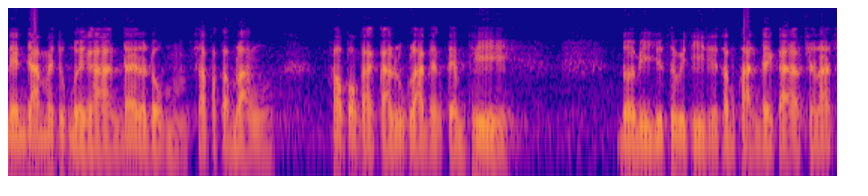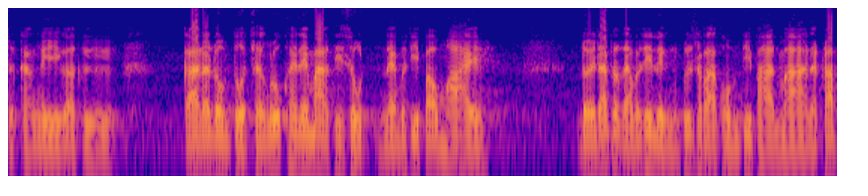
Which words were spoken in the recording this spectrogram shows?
เน้นย้ำให้ทุกหน่วยงานได้ระดมสรรพกำลังเข้าป้องกันการลุกลามอย่างเต็มที่ โดยมียุทธวิธีที่สำคัญในการเอาชนะศึกครั้งนี้ก็คือ การระดมตรวจเชิงรุกให้ได้มากที่สุดในพื้นที่เป้าหมาย โดยนับตั้งแต่วันที่ 1 พฤษภาคมที่ผ่านมานะครับ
